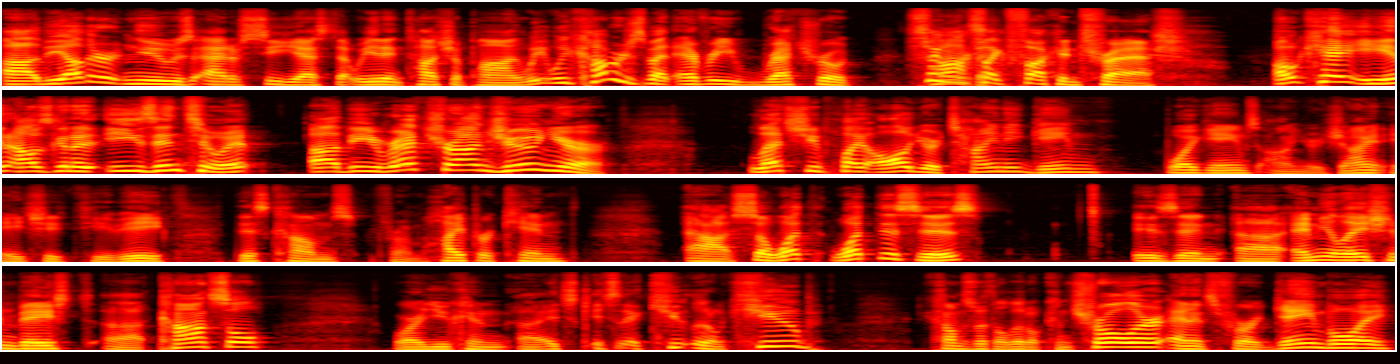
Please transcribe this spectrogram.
Uh, the other news out of CES that we didn't touch upon, we, we covered just about every retro. This thing looks like fucking trash. Okay, Ian, I was going to ease into it. Uh, the Retron Junior lets you play all your tiny Game Boy games on your giant HD TV. This comes from Hyperkin. Uh, so what what this is is an uh, emulation based uh, console where you can uh, it's it's a cute little cube. It comes with a little controller and it's for a Game Boy,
